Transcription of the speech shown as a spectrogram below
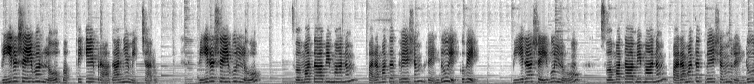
వీరశైవంలో భక్తికే ప్రాధాన్యం ఇచ్చారు వీరశైవుల్లో స్వమతాభిమానం పరమత ద్వేషం రెండూ ఎక్కువే. వీరశైవుల్లో స్వమతాభిమానం పరమత ద్వేషం రెండూ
